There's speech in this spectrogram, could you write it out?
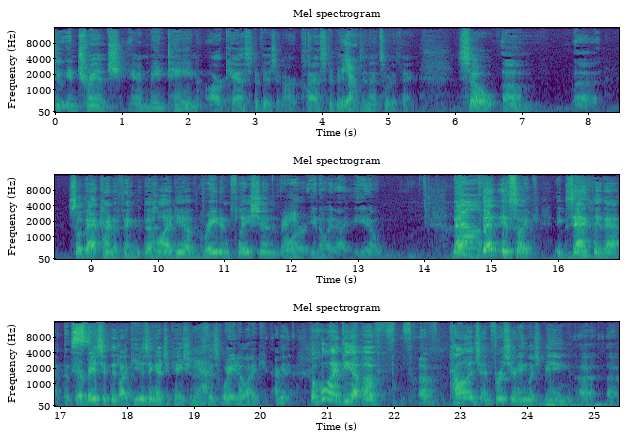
to entrench and maintain our caste division our class divisions Yeah. and that sort of thing so um, uh, so that kind of thing the whole idea of grade inflation or you know it, you know that Well- that is like exactly that that they're basically like using education Yeah. as this way to like i mean the whole idea of of college and first year english being a, a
